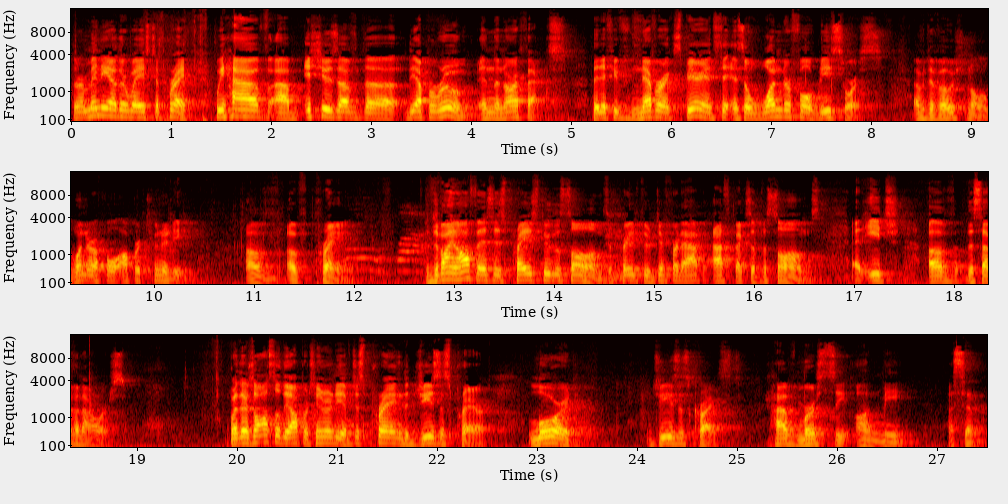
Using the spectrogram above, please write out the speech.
There are many other ways to pray. We have um, issues of the, the upper room in the narthex that, if you've never experienced it, is a wonderful resource of devotional, wonderful opportunity of, of praying. The divine office is praised through the Psalms. It prays through different aspects of the Psalms at each of the seven hours. But there's also the opportunity of just praying the Jesus prayer Lord Jesus Christ, have mercy on me, a sinner.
